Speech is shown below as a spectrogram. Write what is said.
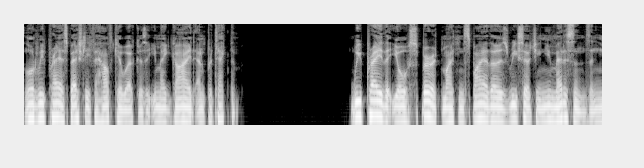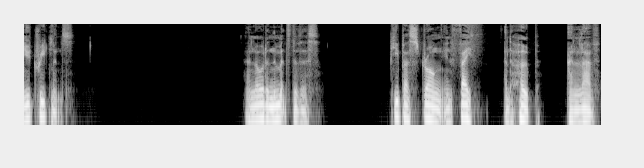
Lord, we pray especially for healthcare workers that you may guide and protect them. We pray that your Spirit might inspire those researching new medicines and new treatments. And Lord, in the midst of this, keep us strong in faith and hope and love.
